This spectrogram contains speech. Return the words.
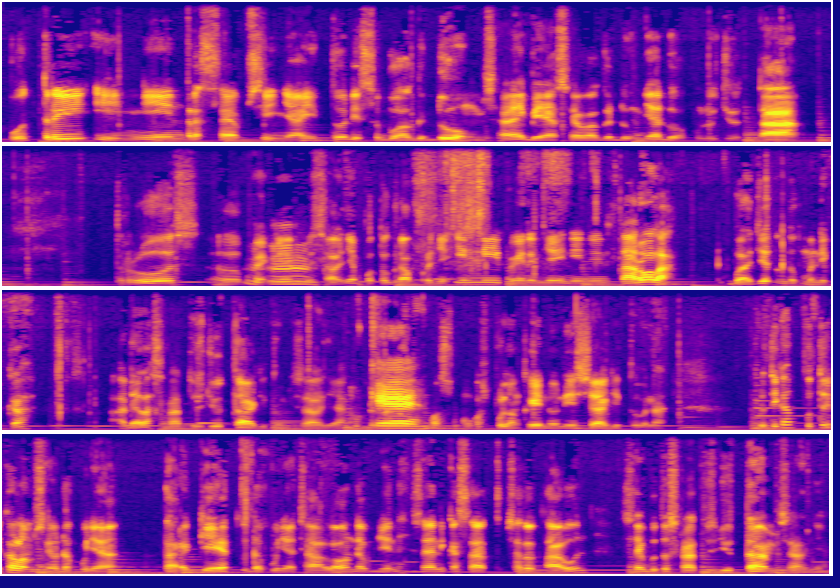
Putri ingin resepsinya itu di sebuah gedung, misalnya biaya sewa gedungnya 20 juta. Terus eh, pengen Mm-mm. misalnya fotografernya ini, pengennya ini, ini taruhlah budget untuk menikah adalah 100 juta gitu misalnya. Oke. Dengan ongkos ongkos pulang ke Indonesia gitu. Nah, berarti kan Putri kalau misalnya udah punya target, udah punya calon, udah punya ini, saya nikah satu, satu tahun, saya butuh 100 juta misalnya.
